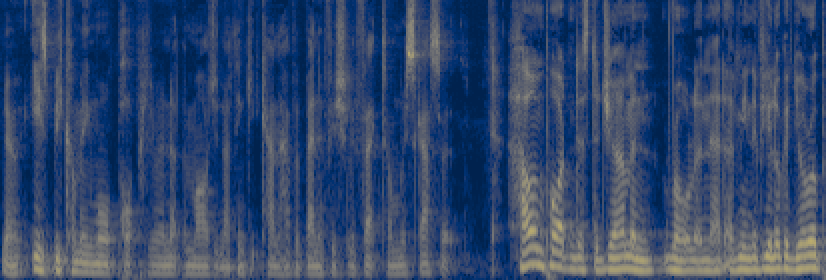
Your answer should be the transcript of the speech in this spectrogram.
you know, is becoming more popular and at the margin I think it can have a beneficial effect on risk assets. How important is the German role in that? I mean, if you look at Europe,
